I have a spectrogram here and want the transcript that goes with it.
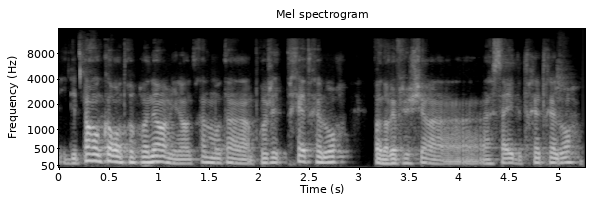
il n'est pas encore entrepreneur, mais il est en train de monter un projet très très lourd, enfin de réfléchir à un, un side très très lourd.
